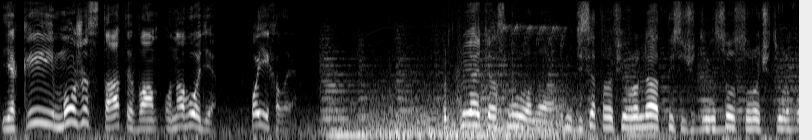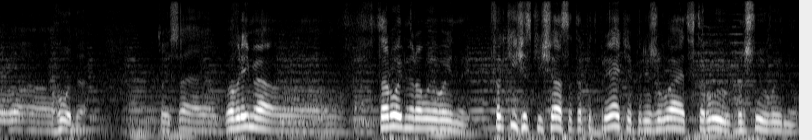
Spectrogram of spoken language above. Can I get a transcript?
який може стати вам у нагоді. Поїхали! Предприятие основано 10 февраля 1944 года, то есть э, во время э, Второй мировой войны. Фактически сейчас это предприятие переживает вторую большую войну.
